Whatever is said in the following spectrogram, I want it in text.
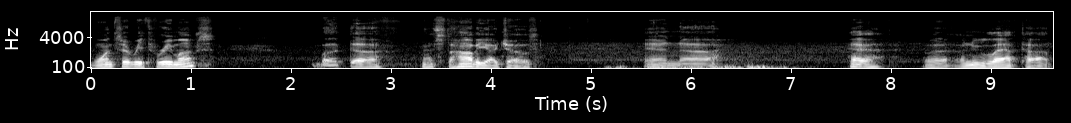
once every three months, but uh, that's the hobby I chose, and uh, have a new laptop.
